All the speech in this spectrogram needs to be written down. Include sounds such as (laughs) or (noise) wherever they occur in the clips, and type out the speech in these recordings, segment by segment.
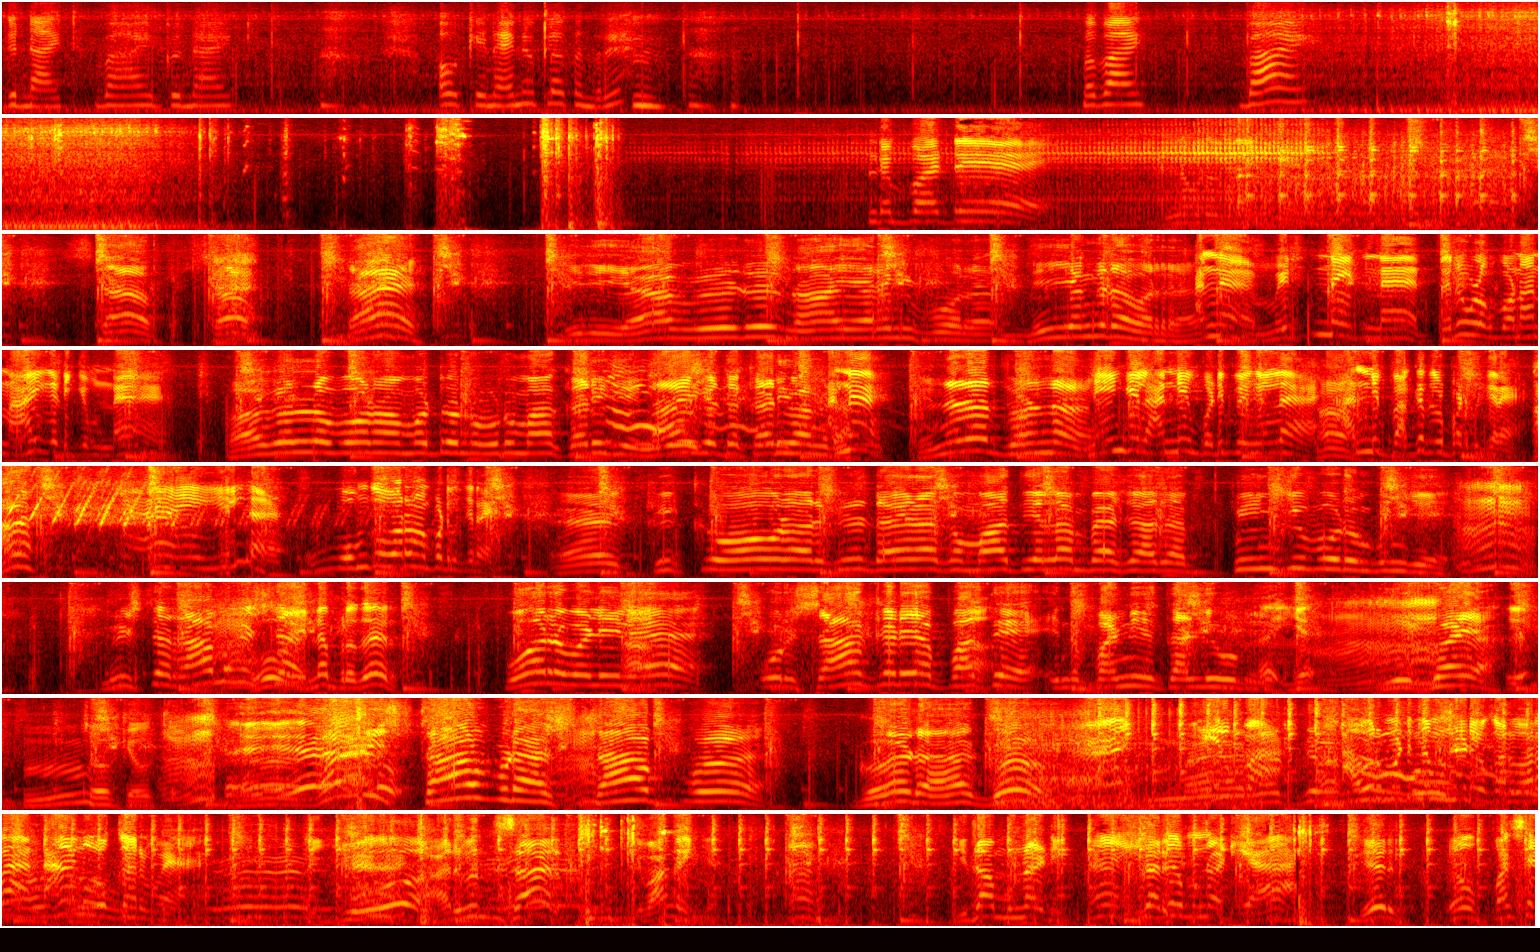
Good night bye good night okay nine o'clock வந்துரு bye பாய் இந்த பாட்டு ஸ்டாப் ஸ்டாப் டேய் இது என் வீடு நான் இறங்கி போறேன். நீ எங்கடா வர்ற? அண்ணே மிட் நைட்ண்ணே தெருவுல போனா நாய் கடிக்கும்ண்ணே. பகல்ல போனா மட்டும் விடுமா? கடிக்கு. நாய் கிட்ட கடி வாங்க அண்ணே. என்னடா சொன்ன? நீங்கள் அண்ணி படிப்பீங்கல்ல. அண்ணி பக்கத்துல படுத்துக்கிறேன். இல்ல. உங்க ஓரமா படுத்துக்கிறேன். ஏய் கிக்கு ஓவரா இருக்குன்னு டைலாக மாத்தி எல்லாம் பேசாத. பிங்கி போடும் பிங்கி ம். மிஸ்டர் ராமகிருஷ்ணன். என்ன பிரதர் போற வழியில ஒரு சாக்கடையா பார்த்து இந்த பண்ணியை தள்ளி விட்டு ஸ்டாப்டா ஸ்டாப் கோடா கோ. அவர் மட்டும் தான் முன்னாடி உட்காருவாரா? நானும் உட்காருவேன். ஐயோ அரவிந்த் சார். இங்க வாங்க இங்க. இதான் முன்னாடி. முன்னாடியா? ஏறு. யோ பஸ்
